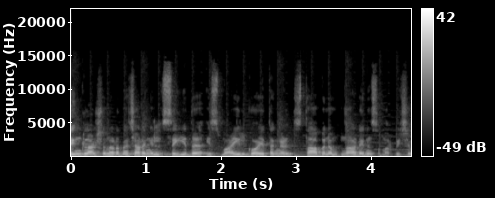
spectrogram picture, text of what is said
തിങ്കളാഴ്ച നടന്ന ചടങ്ങിൽ സയ്യിദ് ഇസ്മായിൽ കോയത്തങ്ങൾ സ്ഥാപനം നാടിന് സമർപ്പിച്ചു.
